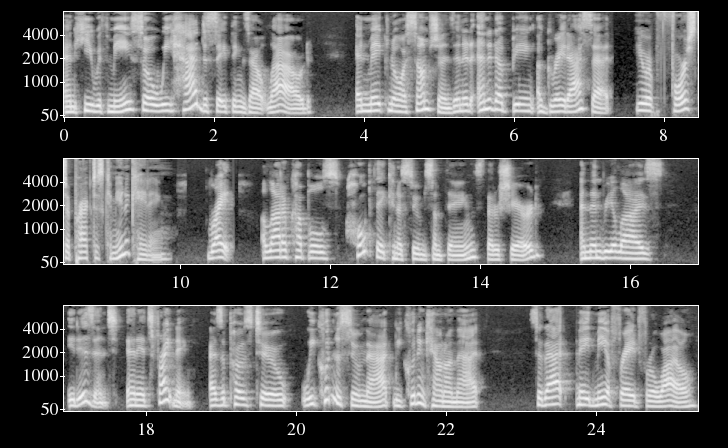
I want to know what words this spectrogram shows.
and he with me. So we had to say things out loud and make no assumptions. And it ended up being a great asset. You were forced to practice communicating. Right. A lot of couples hope they can assume some things that are shared and then realize it isn't. And it's frightening, as opposed to we couldn't assume that. We couldn't count on that. So that made me afraid for a while.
